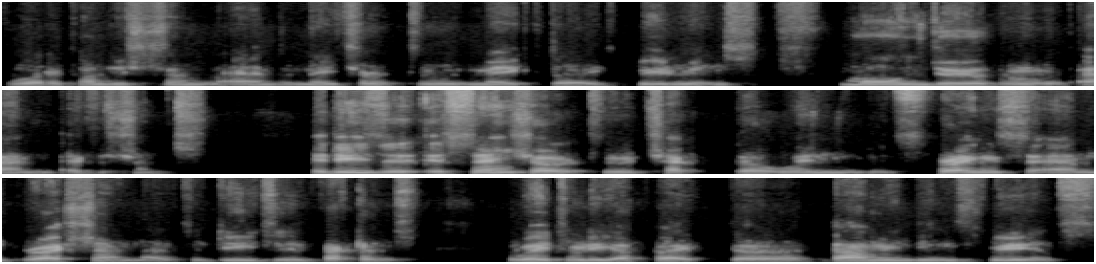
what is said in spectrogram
weather condition and nature to make the experience more enjoyable and efficient. It is essential to check the wind strength and direction as these factors greatly affect the downwinding experience.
